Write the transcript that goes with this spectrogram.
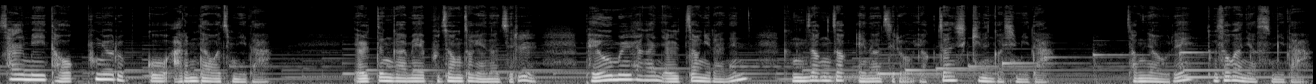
삶이 더욱 풍요롭고 아름다워집니다. 열등감의 부정적 에너지를 배움을 향한 열정이라는 긍정적 에너지로 역전시키는 것입니다. 정여울의 도서관이었습니다.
